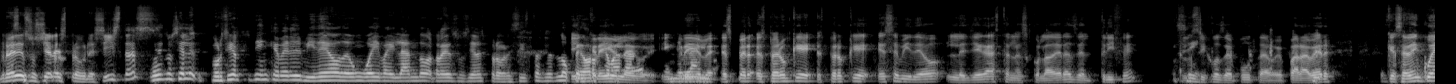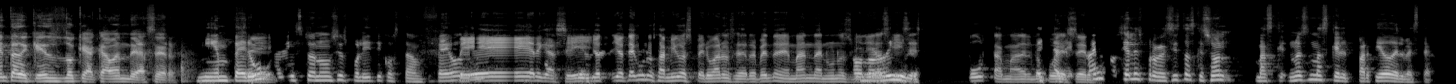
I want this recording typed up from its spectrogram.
Redes sociales progresistas. Redes sociales, por cierto, tienen que ver el video de un güey bailando redes sociales progresistas. Es lo peor. Increíble, güey. Increíble. Espero, espero, que, espero que ese video le llegue hasta en las coladeras del trife a los hijos de puta, güey, para ver que se den cuenta de qué es lo que acaban de hacer. Ni en Perú he visto anuncios políticos tan feos. Verga, sí. Yo, yo, tengo unos amigos peruanos que de repente me mandan unos videos y dices, puta madre, no puede ser. Redes sociales progresistas que son más que, no es más que el partido del Vester,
